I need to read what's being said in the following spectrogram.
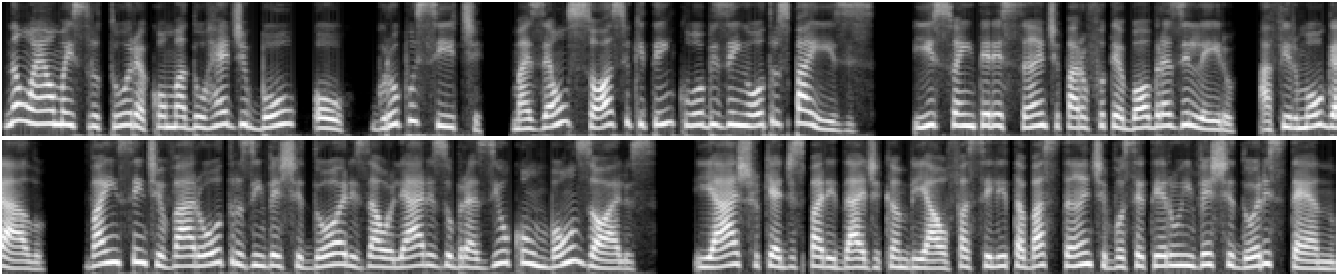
Não é uma estrutura como a do Red Bull ou Grupo City, mas é um sócio que tem clubes em outros países. Isso é interessante para o futebol brasileiro, afirmou Galo. Vai incentivar outros investidores a olhares o Brasil com bons olhos. E acho que a disparidade cambial facilita bastante você ter um investidor externo.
